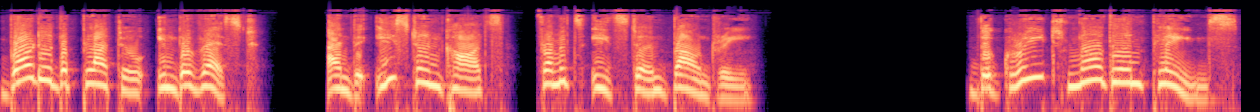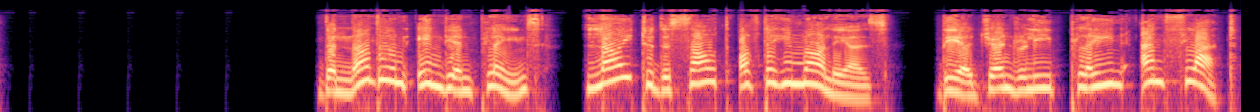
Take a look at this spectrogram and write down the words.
border the plateau in the west and the Eastern Ghats from its eastern boundary. The Great Northern Plains The northern Indian plains lie to the south of the Himalayas. They are generally plain and flat.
